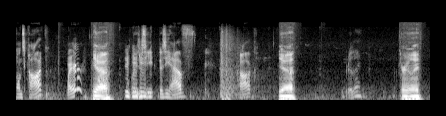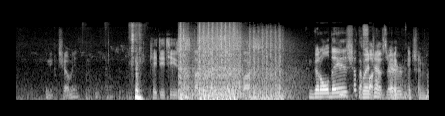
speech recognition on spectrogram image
One's cock. Where? Yeah. Wait, does he does he have cock? Yeah. Really? Really. Can you show me? KTT's just stuck in that electrical box. Good old days. Shut the Glitch fuck up, outside Zer. kitchen.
